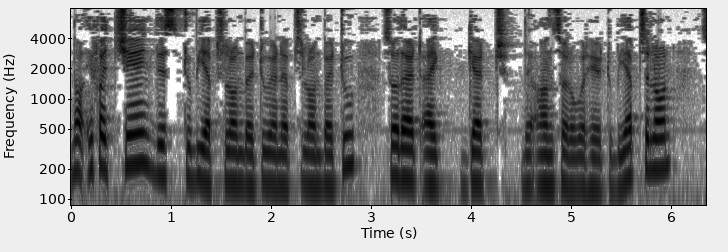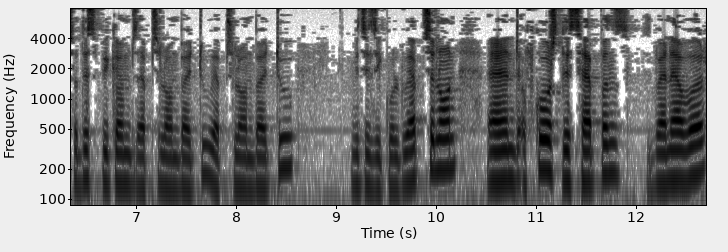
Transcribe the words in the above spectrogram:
now if I change this to be epsilon by 2 and epsilon by 2 so that I get the answer over here to be epsilon. So this becomes epsilon by 2 epsilon by 2 which is equal to epsilon. And of course this happens whenever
